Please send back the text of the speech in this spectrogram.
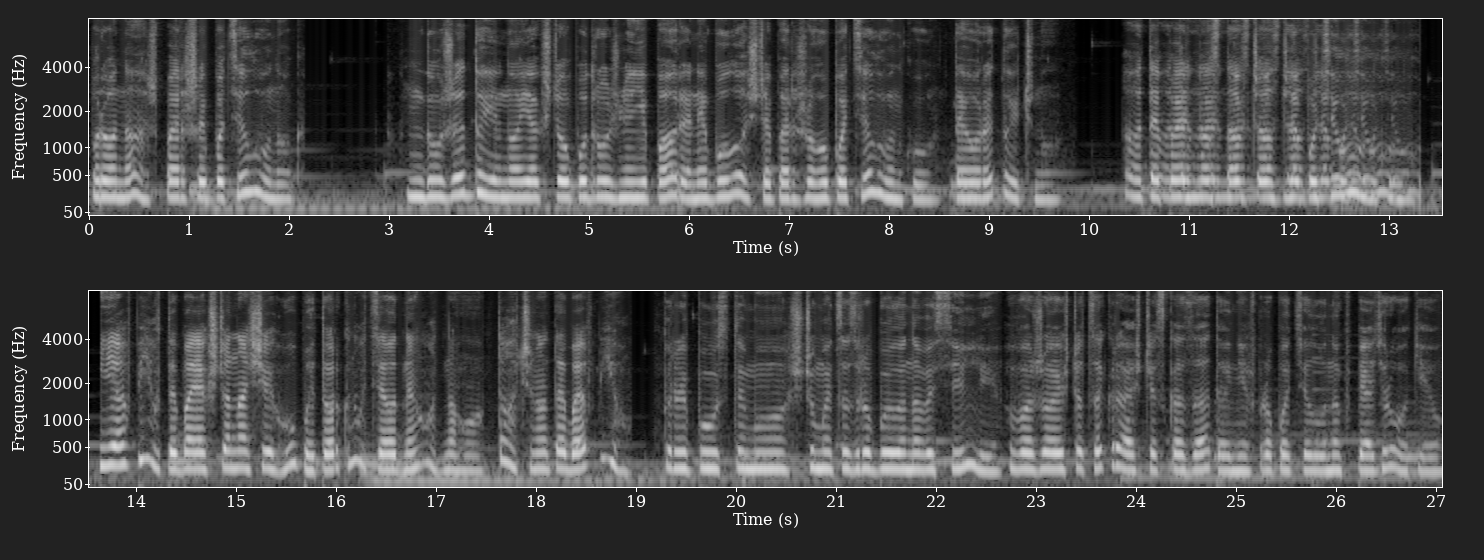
про наш перший поцілунок? Дуже дивно, якщо у подружньої пари не було ще першого поцілунку, теоретично. А тепер настав час для поцілунку. Я вб'ю тебе, якщо наші губи торкнуться одне одного. Точно тебе вб'ю. Припустимо, що ми це зробили на весіллі. Вважаю, що це краще сказати, ніж про поцілунок в 5 років.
